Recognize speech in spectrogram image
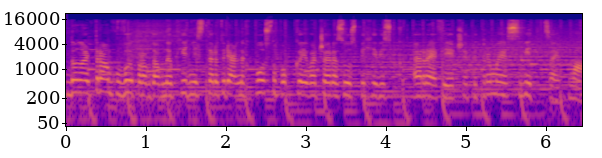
Дональд Трамп виправдав необхідність територіальних поступок Києва через успіхи військ РФ. Чи підтримує світ цей план?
